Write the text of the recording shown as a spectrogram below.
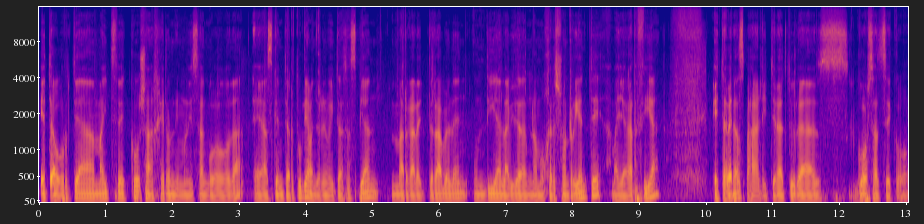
eta urtea maitzeko San Jeronimo izango da, e, azken tertulia, baina hori zazpian, Margaret Travelen, un día en la vida de una mujer sonriente, Amaya García, eta beraz, ba, literaturaz gozatzeko,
